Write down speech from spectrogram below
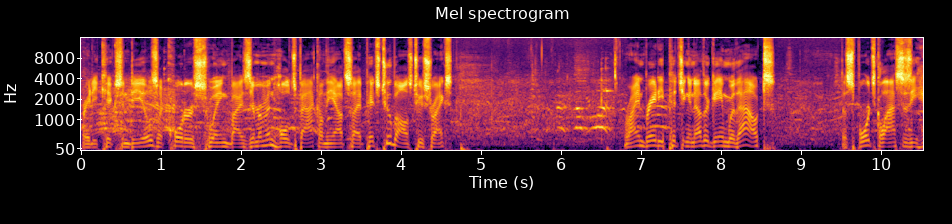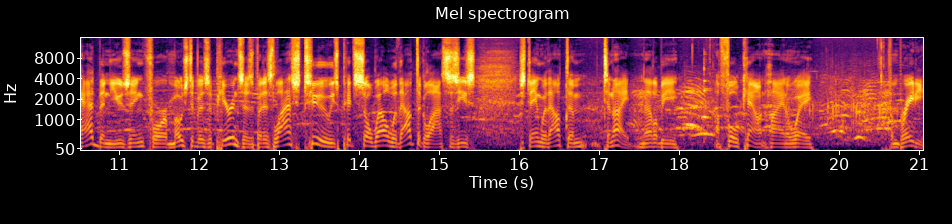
Brady kicks and deals. A quarter swing by Zimmerman. Holds back on the outside pitch. Two balls, two strikes. Ryan Brady pitching another game without the sports glasses he had been using for most of his appearances, but his last two, he's pitched so well without the glasses, he's staying without them tonight. And that'll be a full count, high and away from Brady.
